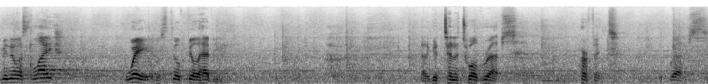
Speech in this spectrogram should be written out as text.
Even though it's light weight, it'll still feel heavy. Got a good 10 to 12 reps. Perfect reps.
